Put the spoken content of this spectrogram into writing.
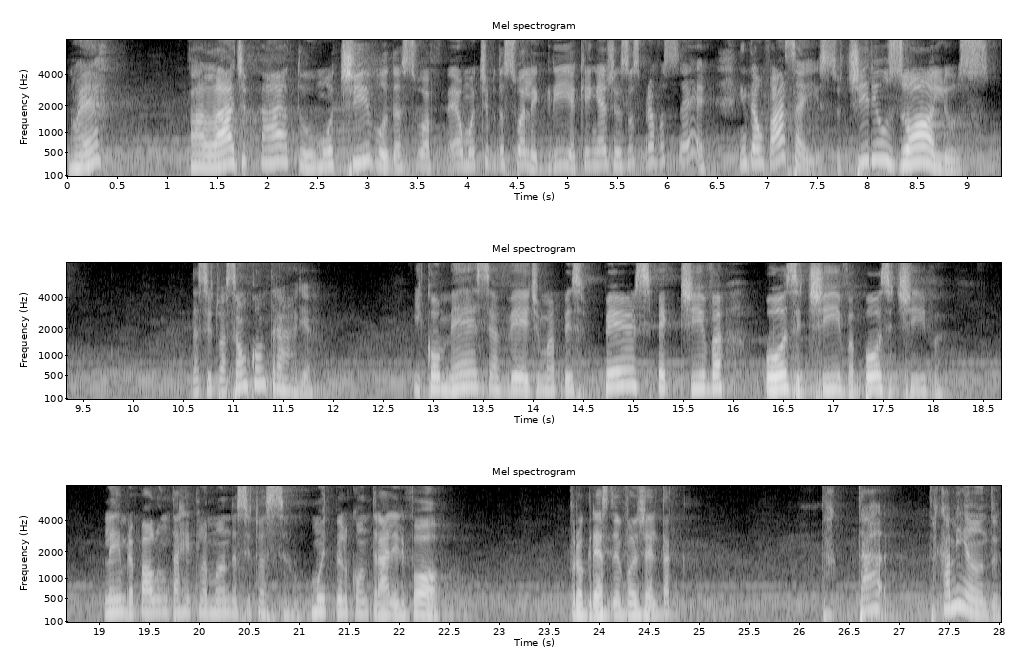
não é? Falar de fato o motivo da sua fé, o motivo da sua alegria, quem é Jesus para você. Então faça isso, tire os olhos da situação contrária e comece a ver de uma perspectiva positiva, positiva. Lembra, Paulo não está reclamando da situação. Muito pelo contrário, ele falou: ó, o progresso do evangelho está tá, tá, tá caminhando.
